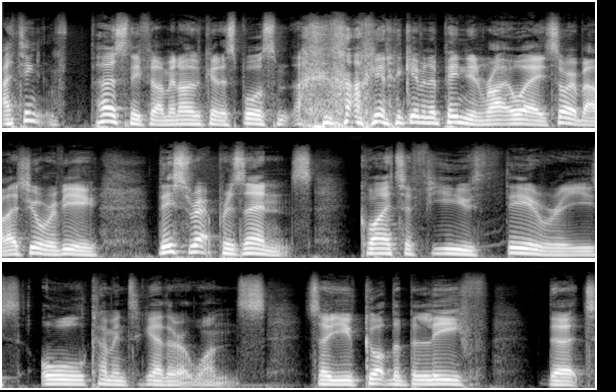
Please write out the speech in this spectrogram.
I think personally. I mean, I'm going to spoil some. I'm going to give an opinion right away. Sorry about that. It's your review. This represents quite a few theories all coming together at once. So you've got the belief that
